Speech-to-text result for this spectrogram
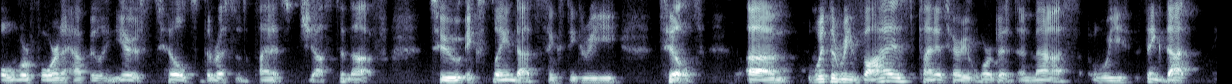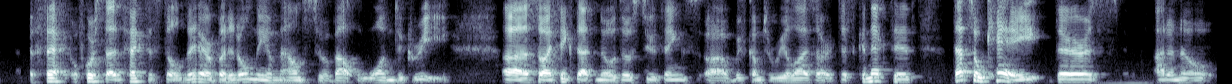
over four and a half billion years tilt the rest of the planets just enough to explain that six degree tilt. Um, with the revised planetary orbit and mass, we think that effect, of course, that effect is still there, but it only amounts to about one degree. Uh, so I think that no, those two things uh, we've come to realize are disconnected that's okay. There's I don't know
